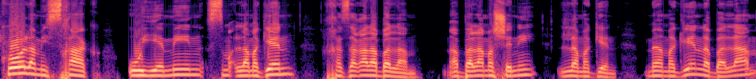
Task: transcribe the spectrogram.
כל המשחק הוא ימין, למגן, חזרה לבלם. הבלם השני, למגן. מהמגן לבלם,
